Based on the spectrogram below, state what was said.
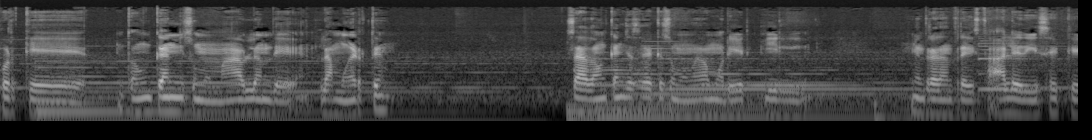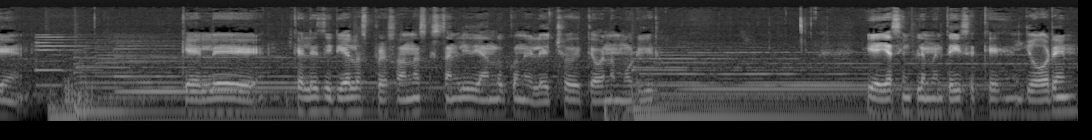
Porque Duncan y su mamá hablan de la muerte o sea, Duncan ya sabía que su mamá iba a morir y mientras la entrevistaba le dice que, que, le, les diría a las personas que están lidiando con el hecho de que van a morir. Y ella simplemente dice que lloren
